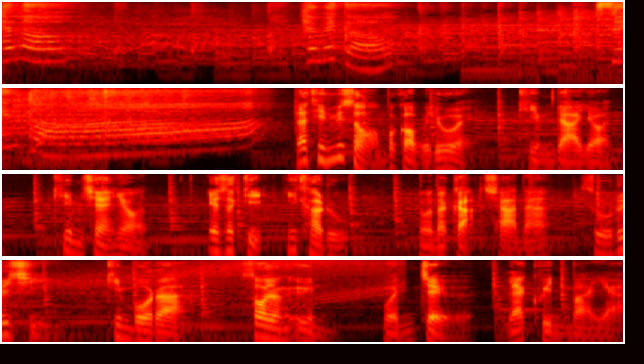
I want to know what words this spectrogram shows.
Hello Here we go Sing for และทีมที่ 2 ประกอบไปด้วย คิมดายอน คิมแชฮยอน เอสกิ ฮิคารุ โนนากะ ชานะ ซูริชิ คิมโบรา ซอยองอึนหวนเจ๋อ และควินมายา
